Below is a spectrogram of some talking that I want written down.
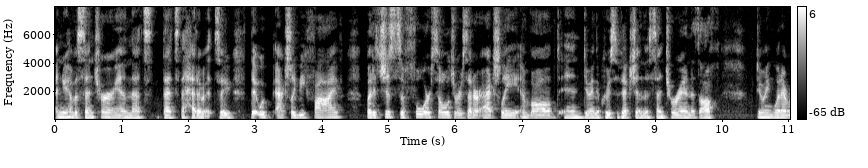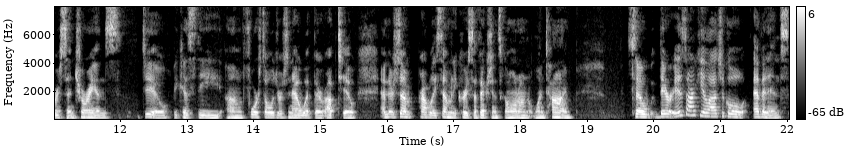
and you have a centurion that's that's the head of it. So that would actually be five, but it's just the four soldiers that are actually involved in doing the crucifixion. The centurion is off doing whatever centurions do because the um, four soldiers know what they're up to, and there's some probably so many crucifixions going on at one time. So there is archaeological evidence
